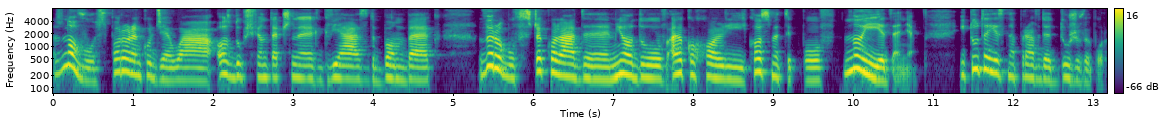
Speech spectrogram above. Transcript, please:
Znowu sporo rękodzieła, ozdób świątecznych, gwiazd, bombek, wyrobów z czekolady, miodów, alkoholi, kosmetyków, no i jedzenie. I tutaj jest naprawdę duży wybór.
